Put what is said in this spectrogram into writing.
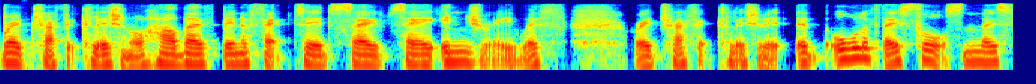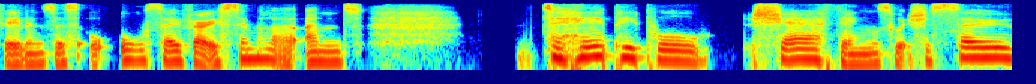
road traffic collision or how they've been affected so say injury with road traffic collision it, it, all of those thoughts and those feelings is al- also very similar and to hear people share things which are so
